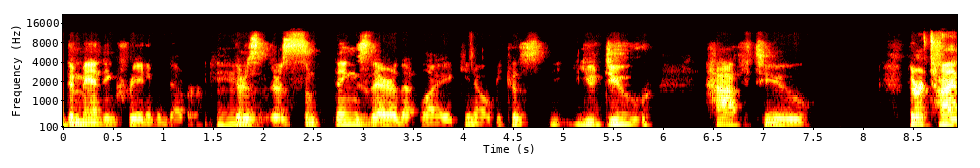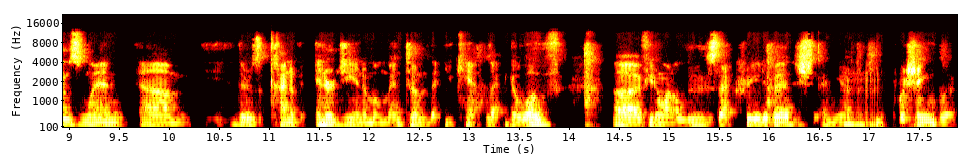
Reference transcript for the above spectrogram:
demanding creative endeavor. Mhm. There's there's some things there that like you know because you do have to. There are times when um, there's kind of energy and a momentum that you can't let go of uh, if you don't want to lose that creative edge and you have to keep pushing but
